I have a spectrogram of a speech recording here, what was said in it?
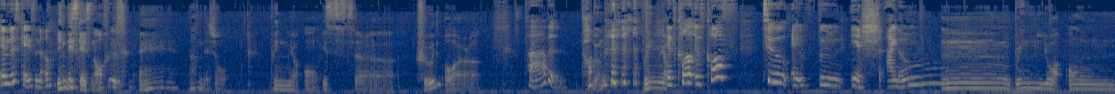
In this case, no. In this case, no? えー、なんでしょう Bring your own. Is、uh, food or 多分.多分 Bring your It's close. It's close to a food-ish item. うーん Bring your own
